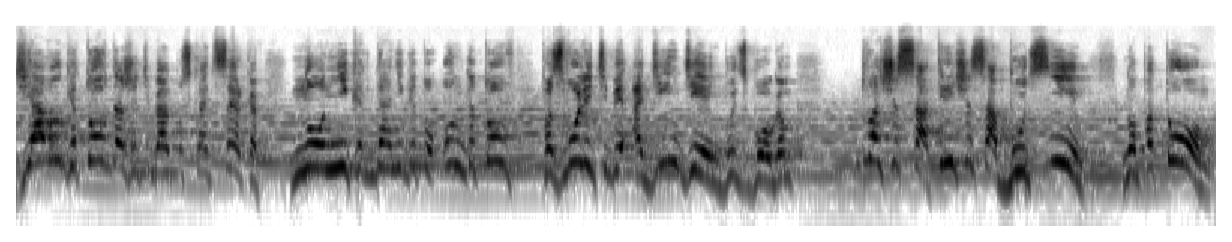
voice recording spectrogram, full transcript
Дьявол готов даже тебя отпускать в церковь, но он никогда не готов. Он готов позволить тебе один день быть с Богом, два часа, три часа, будь с Ним, но потом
